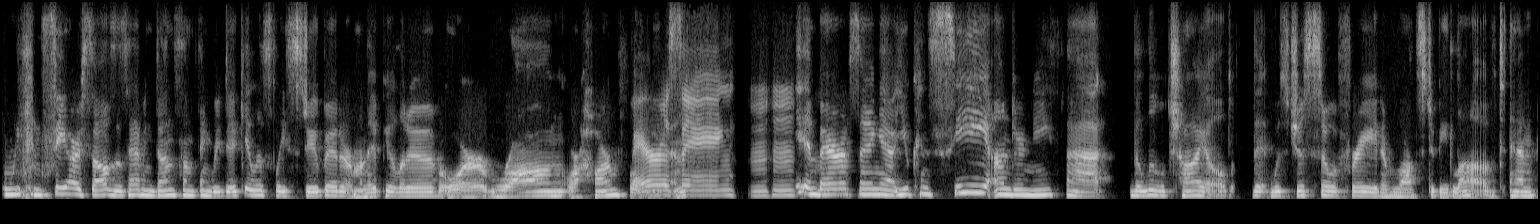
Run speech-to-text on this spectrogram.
we can see ourselves as having done something ridiculously stupid or manipulative or wrong or harmful. Embarrassing. Mm-hmm. Embarrassing. Yeah. You can see underneath that the little child that was just so afraid and wants to be loved. And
